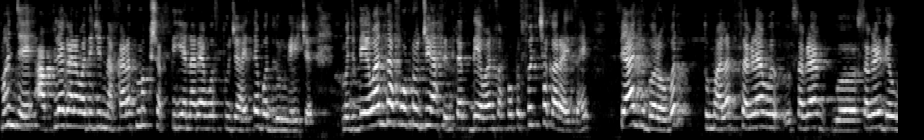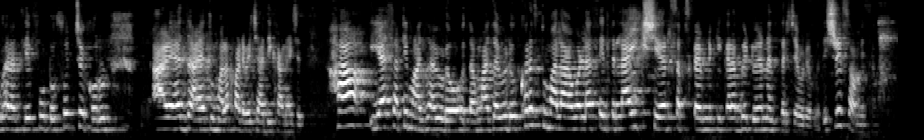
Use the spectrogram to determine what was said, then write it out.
म्हणजे आपल्या घरामध्ये जी नकारात्मक शक्ती येणाऱ्या वस्तू ज्या आहेत त्या बदलून घ्यायच्या आहेत. म्हणजे देवांचा फोटो जे असेल त्यात देवांचा फोटो स्वच्छ करायचा आहे. त्याचबरोबर तुम्हाला सगळ्या व- सगळ्या सगळे देवघरातले फोटो स्वच्छ करून आळ्या जाळ्या तुम्हाला पाडव्याच्या आधी काढायच्या आहेत. हा यासाठी माझा व्हिडिओ होता माझा व्हिडिओ खरंच तुम्हाला आवडला असेल तर लाईक शेअर सबस्क्राईब नक्की करा भेटूया नंतरच्या व्हिडिओमध्ये श्री स्वामी समर्थ.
